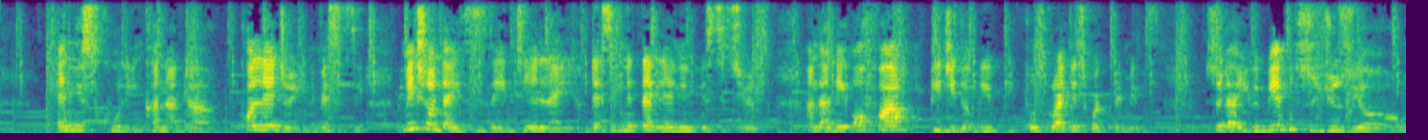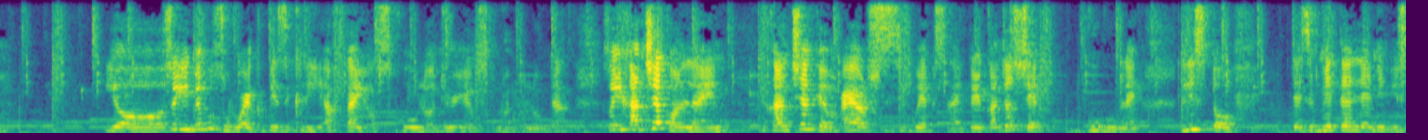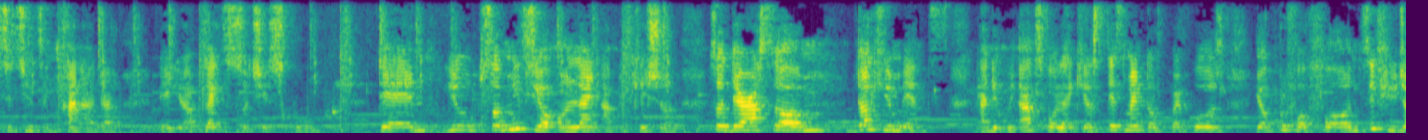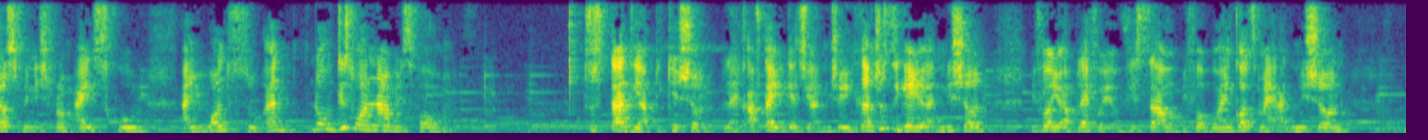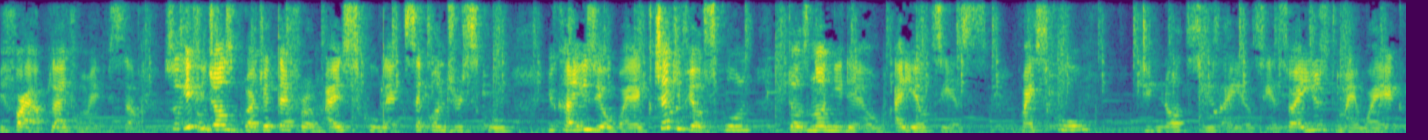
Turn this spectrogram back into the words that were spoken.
any school in canada college or university make sure that it is a dli designated learning institute and that they offer pgwp postgraduate work permits so that you will be able to use your your so you'll be able to work basically after your school or during your school and all of that. So you can check online you can check um ircc website or you can just check google like list of designated learning institutes in canada then you apply to such a school. Then you submit your online application. So there are some documents that they will ask for like your statement of purpose your proof of funds. If you just finished from high school and you want to and no this one now is for to start the application like after you get your admission. You can choose to get your admission before you apply for your visa or before but i got my admission before i applied for my visa. So if you just graduated from high school like secondary school you can use your WAEC. check if your school does not need a um, IELTS my school did not use IELTS so I used my WAEC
